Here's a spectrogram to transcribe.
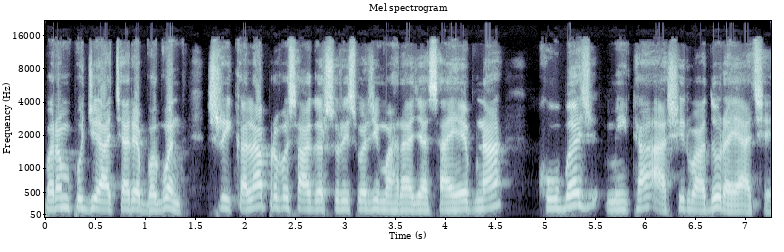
પરમ પૂજ્ય આચાર્ય ભગવંત શ્રી કલાપ્રભુ સાગર સુરેશ્વરજી મહારાજા સાહેબના ખૂબ જ મીઠા આશીર્વાદો રહ્યા છે.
